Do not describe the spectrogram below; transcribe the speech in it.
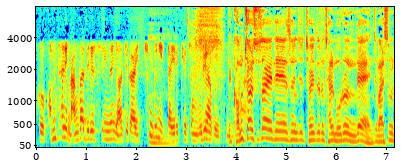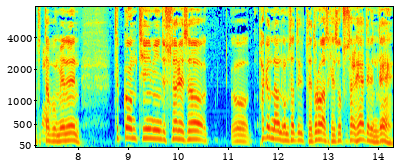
그 검찰이 망가뜨릴 수 있는 여지가 충분히 있다 이렇게 좀 우려하고 있습니다. 네, 검찰 수사에 대해서 이제 저희들은 잘 모르는데 이제 말씀을 듣다 네. 보면은 특검 팀이 이제 수사를 해서 어, 파견 나온 검사들이 되돌아가서 계속 수사를 해야 되는데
